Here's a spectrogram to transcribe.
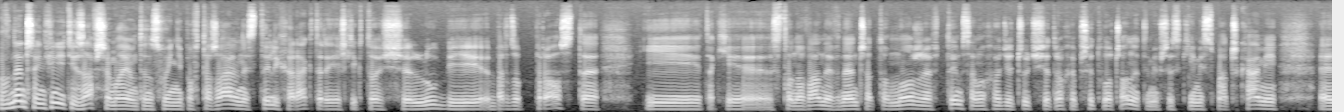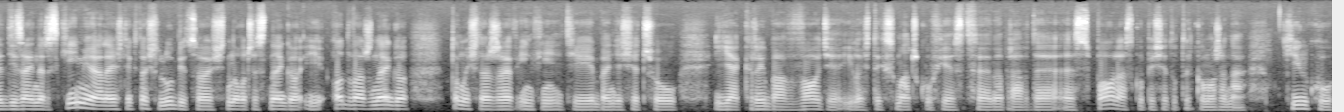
Wnętrze Infinity zawsze mają ten swój niepowtarzalny styl i charakter. Jeśli ktoś lubi bardzo proste i takie stonowane wnętrza, to może w tym samochodzie czuć się trochę przytłoczony tymi wszystkimi smaczkami e, designerskimi, ale jeśli ktoś lubi coś nowoczesnego i odważnego, to myślę, że w Infinity będzie się czuł jak ryba w wodzie. Ilość tych smaczków jest e, naprawdę e, spora. Skupię się tu tylko może na kilku.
